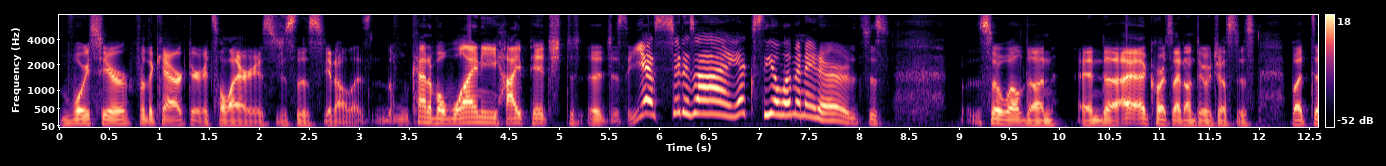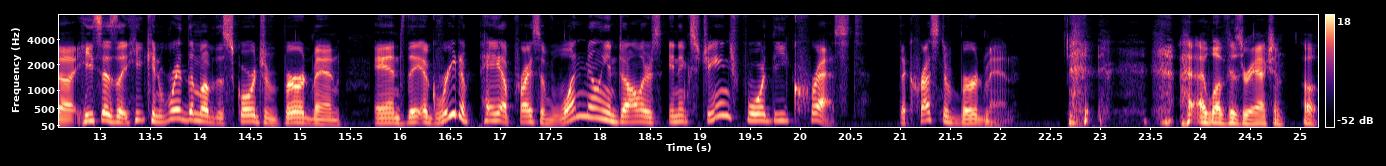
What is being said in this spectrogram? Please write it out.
voice here for the character. It's hilarious. Just this, you know, this kind of a whiny, high pitched, uh, just, yes, it is I, X the Eliminator. It's just so well done. And uh, I, of course, I don't do it justice. But uh, he says that he can rid them of the scourge of Birdman, and they agree to pay a price of $1 million in exchange for the crest, the crest of Birdman. I, I love his reaction. Oh,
